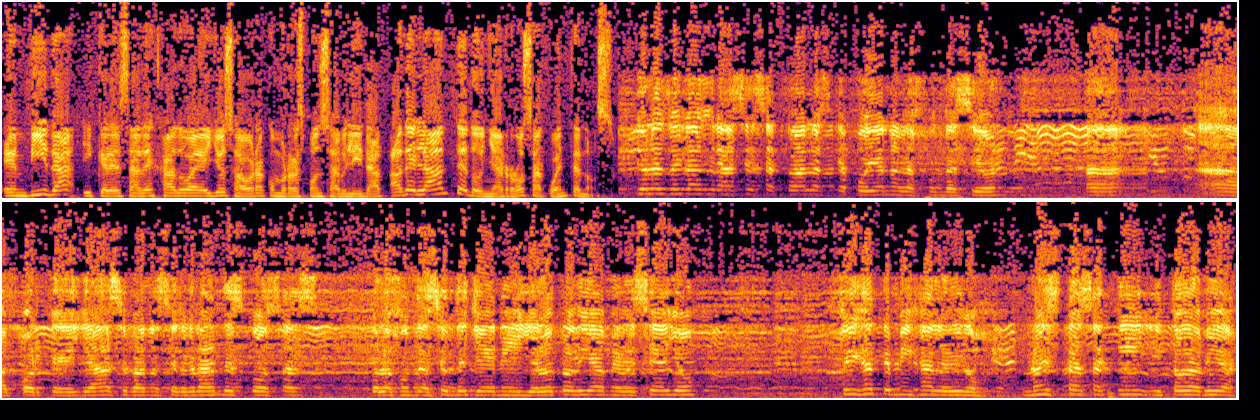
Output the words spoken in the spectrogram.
en vida y que les ha dejado a ellos ahora como responsabilidad. Adelante, doña Rosa, cuéntenos. Yo les doy las gracias a todas las que apoyan a la fundación, porque ya se van a hacer grandes cosas con la fundación de Jenny. Y el otro día me decía yo, fíjate mi hija, le digo, no estás aquí y todavía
